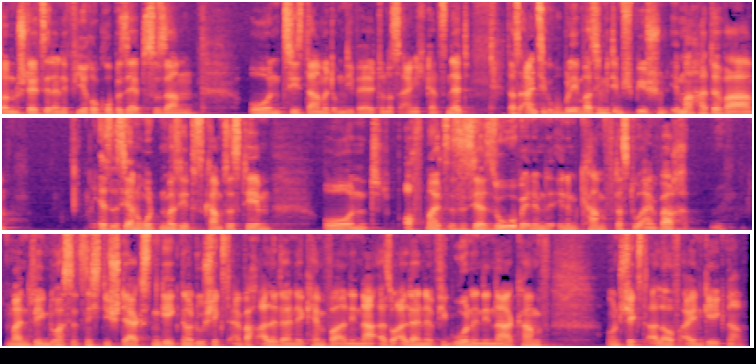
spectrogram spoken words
sondern du stellst dir deine Vierergruppe selbst zusammen und ziehst damit um die Welt. Und das ist eigentlich ganz nett. Das einzige Problem, was ich mit dem Spiel schon immer hatte, war, es ist ja ein rundenbasiertes Kampfsystem und oftmals ist es ja so, wenn in, in einem Kampf, dass du einfach meinetwegen, du hast jetzt nicht die stärksten Gegner, du schickst einfach alle deine Kämpfer an den, nah also all deine Figuren in den Nahkampf und schickst alle auf einen Gegner.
